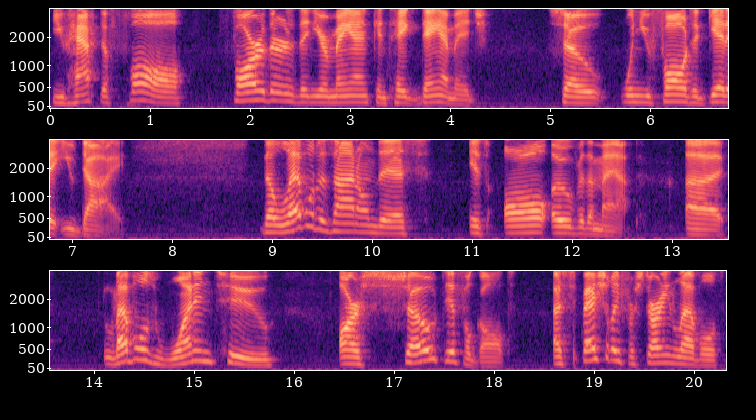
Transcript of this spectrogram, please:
you have to fall farther than your man can take damage. So when you fall to get it, you die. The level design on this is all over the map. Uh, levels one and two are so difficult, especially for starting levels,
